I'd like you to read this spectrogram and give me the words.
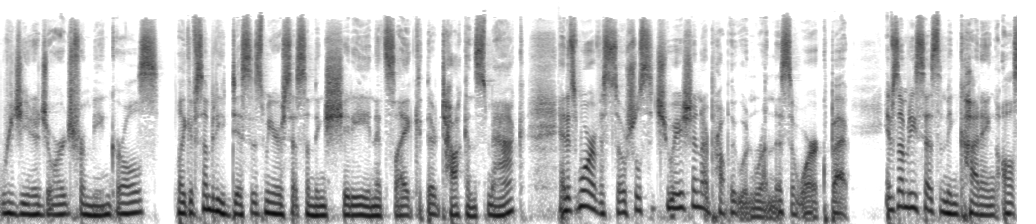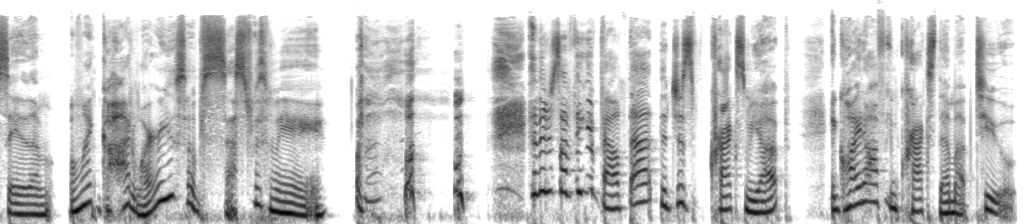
Regina George from Mean Girls. Like if somebody disses me or says something shitty and it's like they're talking smack and it's more of a social situation, I probably wouldn't run this at work. But if somebody says something cutting, I'll say to them, Oh my God, why are you so obsessed with me? and there's something about that that just cracks me up and quite often cracks them up too.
